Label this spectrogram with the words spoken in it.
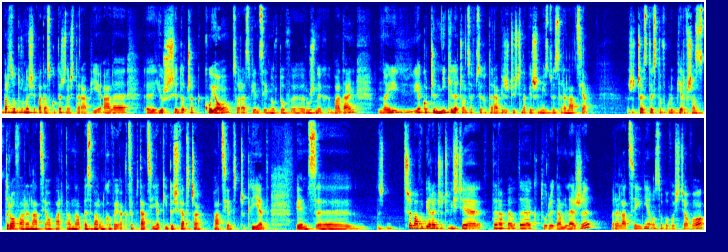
bardzo trudno się bada skuteczność terapii, ale y, już się doczekują coraz więcej nurtów y, różnych badań. No i jako czynniki leczące w psychoterapii rzeczywiście na pierwszym miejscu jest relacja. Że często jest to w ogóle pierwsza zdrowa relacja oparta na bezwarunkowej akceptacji, jakiej doświadcza pacjent czy klient. Więc yy, trzeba wybierać rzeczywiście terapeutę, który nam leży relacyjnie, osobowościowo,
